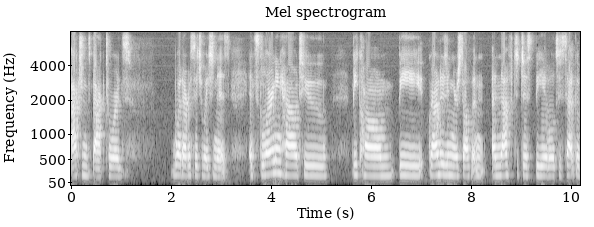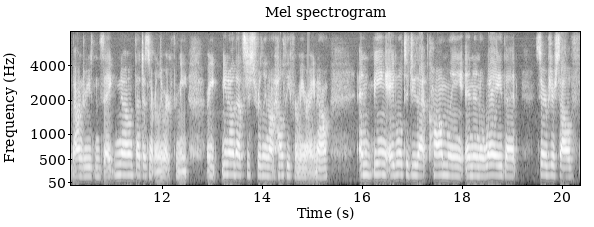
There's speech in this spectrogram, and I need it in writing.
actions back towards whatever situation is. It's learning how to be calm, be grounded in yourself, and enough to just be able to set good boundaries and say, no, that doesn't really work for me, or you know, that's just really not healthy for me right now. And being able to do that calmly and in a way that serves yourself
